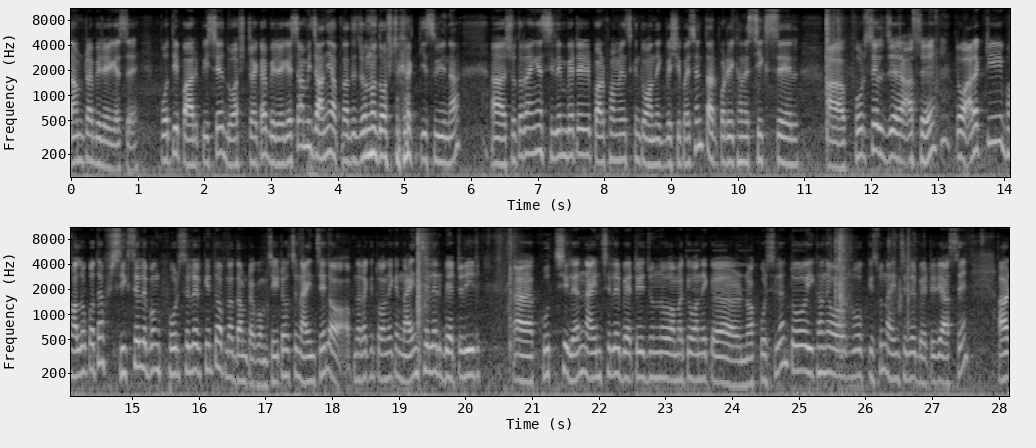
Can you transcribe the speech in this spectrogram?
দামটা বেড়ে গেছে। প্রতি পার পিসে দশ টাকা বেড়ে গেছে। আমি জানি আপনাদের জন্য দশ টাকা কিছুই না। সুতরাং স্লিম ব্যাটারির পারফরমেন্স কিন্তু অনেক বেশি পাইছেন। তারপরে এখানে সিক্স সেল ফোর সেল যে আছে, তো আরেকটি ভালো কথা সিক্স সেল এবং ফোর সেলের কিন্তু আপনার দামটা কমছে। এটা হচ্ছে নাইন সেল আপনারা কিন্তু অনেকে নাইন সেলের ব্যাটারির খুঁজছিলেন। নাইন সেলের ব্যাটারির জন্য আমাকে অনেক নক করছিলেন। তো এখানে অল্প কিছু নাইন সেলের ব্যাটারি আছে। আর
